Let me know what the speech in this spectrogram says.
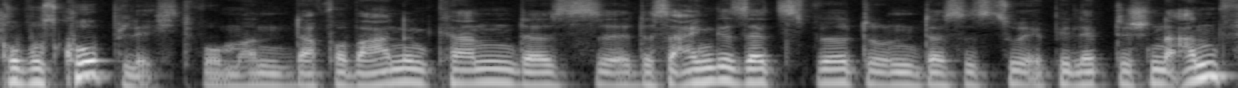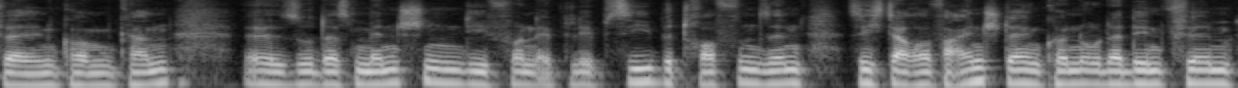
Stroboskoplicht, wo man davor warnen kann, dass äh, das eingesetzt wird und dass es zu epileptischen Anfällen kommen kann, äh, so dass Menschen, die von Epilepsie betroffen sind, sich darauf einstellen können oder den Film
